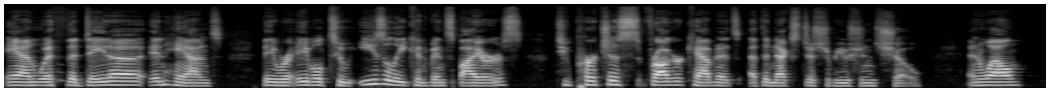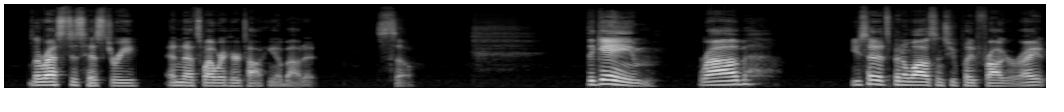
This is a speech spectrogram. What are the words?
and with the data in hand, they were able to easily convince buyers to purchase Frogger cabinets at the next distribution show. And well, the rest is history, and that's why we're here talking about it. So, the game, Rob, you said it's been a while since you played Frogger, right?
